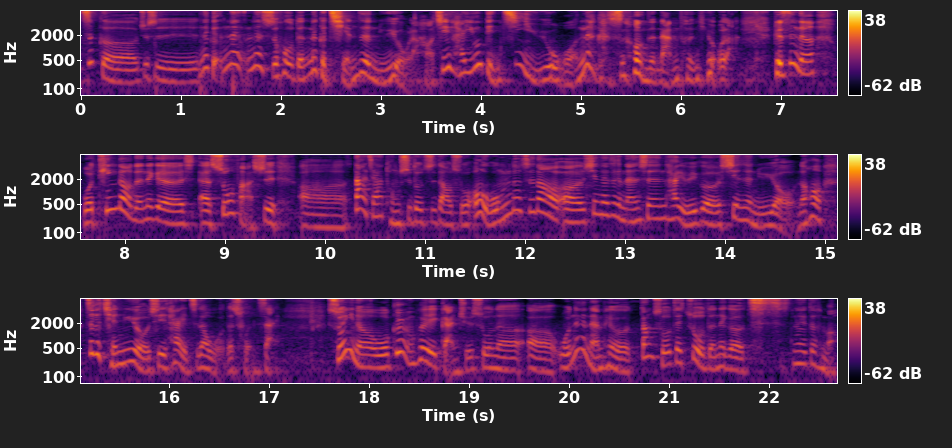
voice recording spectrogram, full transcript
这个就是那个那那时候的那个前任女友啦哈，其实还有点觊觎我那个时候的男朋友啦。可是呢，我听到的那个呃说法是呃，大家同事都知道说哦，我们都知道呃，现在这个男生他有一个现任女友，然然后这个前女友其实她也知道我的存在，所以呢，我个人会感觉说呢，呃，我那个男朋友当时候在做的那个那个叫什么？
